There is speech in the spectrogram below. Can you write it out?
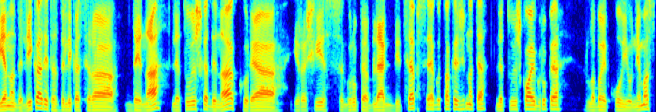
vieną dalyką, tai tas dalykas yra daina, lietuviška daina, kurią įrašys grupė Black Biceps, jeigu tokia žinote, lietuviškoji grupė, labai cool jaunimas.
